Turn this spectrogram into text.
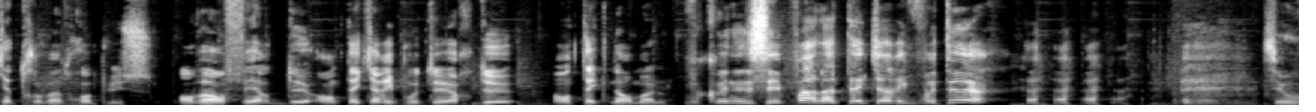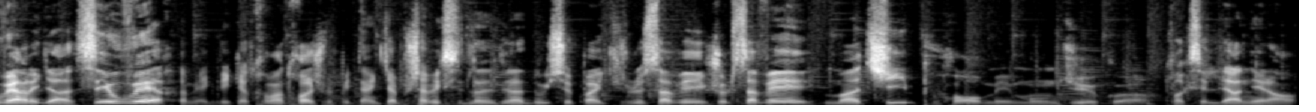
83+. plus. On va en faire deux en tech Harry Potter, deux en tech normal. Vous connaissez pas la tech Harry Potter? C'est ouvert les gars, c'est ouvert. Mais avec des 83 je vais péter un cap, je savais que c'est de, la douille ce pack, je le savais, je le savais. Ma chip, oh mais mon dieu quoi. Je crois que c'est le dernier là hein.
